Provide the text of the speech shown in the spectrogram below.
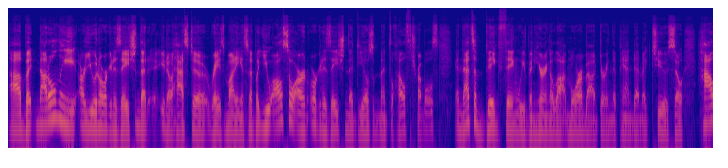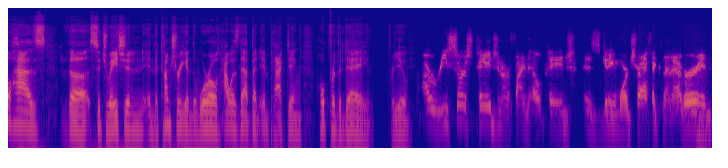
Uh, but not only are you an organization that you know has to raise money and stuff, but you also are an organization that deals with mental health troubles and that's a big thing we've been hearing a lot more about during the pandemic, too. So, how has the situation in the country and the world, how has that been impacting Hope for the Day for you? Our resource page and our find help page is getting more traffic than ever. Mm. And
